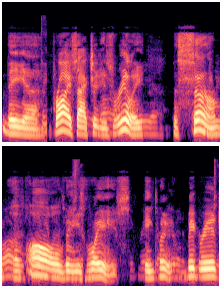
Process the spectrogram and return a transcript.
the uh, price action is really The, uh, the sum of all these waves, including Big Red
